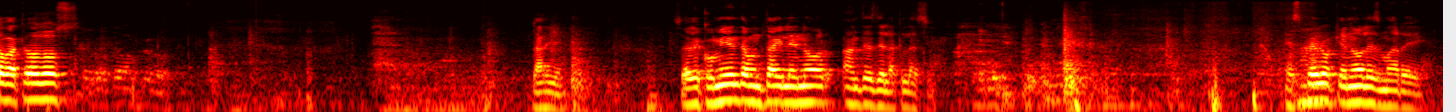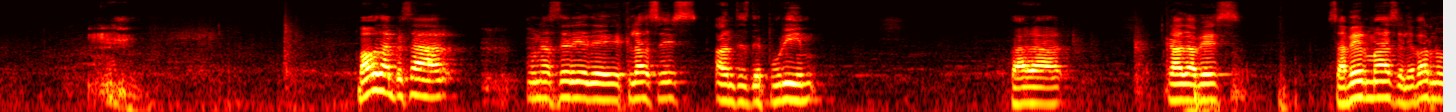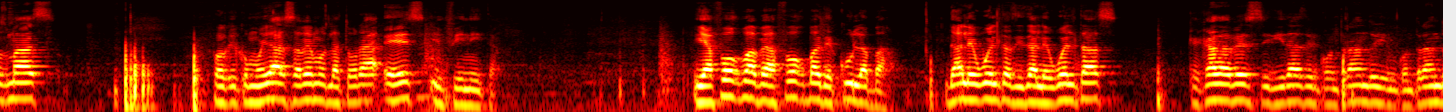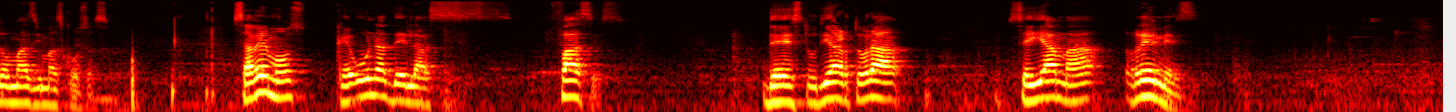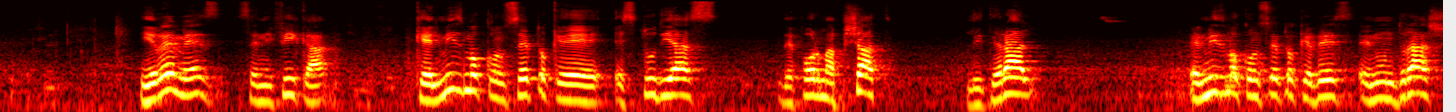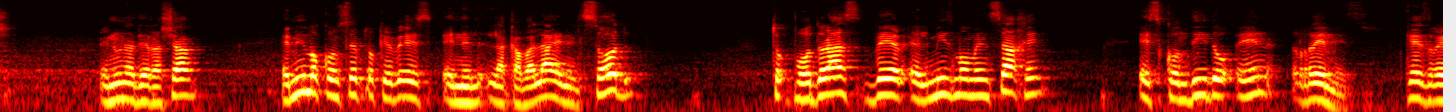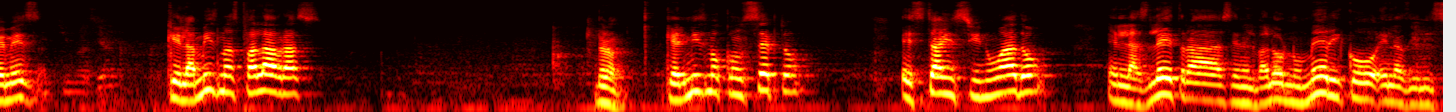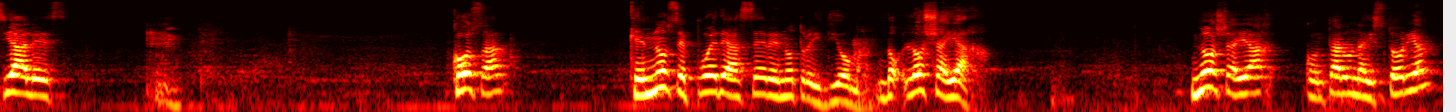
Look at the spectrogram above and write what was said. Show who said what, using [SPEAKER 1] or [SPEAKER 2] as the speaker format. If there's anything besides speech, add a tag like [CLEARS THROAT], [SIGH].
[SPEAKER 1] a todos. Daniel. Se recomienda un Tylenol antes de la clase. Espero que no les maree. Vamos a empezar una serie de clases antes de Purim para cada vez saber más, elevarnos más porque como ya sabemos la Torah es infinita. Y afogba be afogba de kulaba. Dale vueltas y dale vueltas, que cada vez seguirás encontrando y encontrando más y más cosas. Sabemos que una de las fases de estudiar Torah se llama remes. Y remes significa que el mismo concepto que estudias de forma pshat, literal, el mismo concepto que ves en un drash, en una derasha, el mismo concepto que ves en la Kabbalah, en el Sod, podrás ver el mismo mensaje escondido en remes. ¿Qué es remes? Que las mismas palabras perdón, que el mismo concepto está insinuado en las letras, en el valor numérico, en las iniciales, cosa que no se puede hacer en otro idioma. No, lo shayach. No shayach contar una historia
